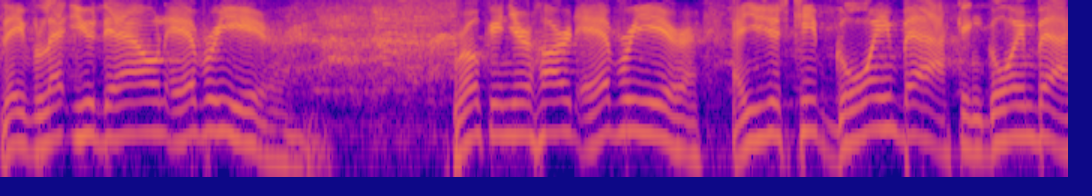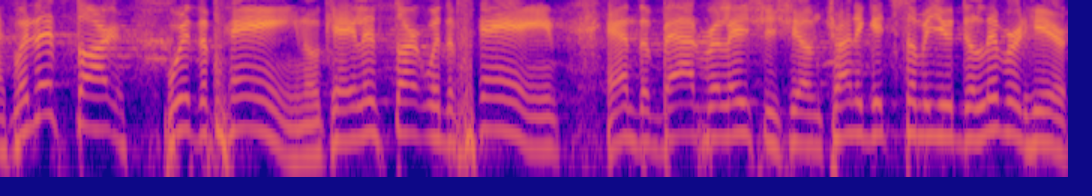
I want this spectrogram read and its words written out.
They've let you down every year broken your heart every year, and you just keep going back and going back. But let's start with the pain, okay? Let's start with the pain and the bad relationship. I'm trying to get some of you delivered here,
